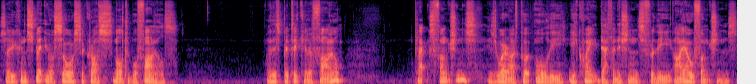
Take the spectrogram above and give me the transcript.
so you can split your source across multiple files. Now this particular file, plex functions, is where I've put all the equate definitions for the I.O. functions.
